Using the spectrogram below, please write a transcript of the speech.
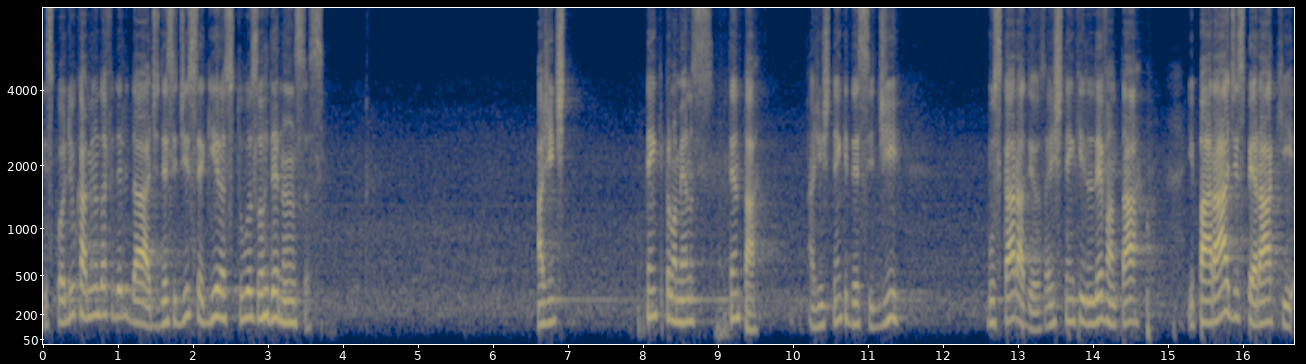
Escolhi o caminho da fidelidade, decidi seguir as tuas ordenanças. A gente tem que pelo menos tentar a gente tem que decidir buscar a Deus. A gente tem que levantar e parar de esperar que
